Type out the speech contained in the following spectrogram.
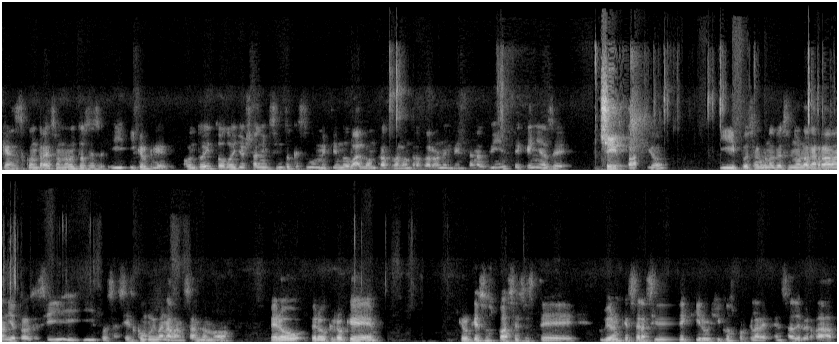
¿qué haces contra eso, no? Entonces, y, creo que con todo y todo, Josh Allen siento que estuvo metiendo balón tras balón tras balón en ventanas bien pequeñas de, espacio. Y pues algunas veces no lo agarraban y otras veces sí, y, pues así es como iban avanzando, ¿no? Pero, pero creo que creo que esos pases este, tuvieron que ser así de quirúrgicos porque la defensa de verdad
